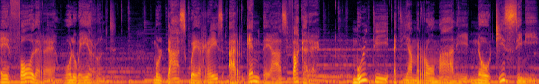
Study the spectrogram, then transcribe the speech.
e fodere voluerunt. Multasque res argenteas facere, multi etiam Romani notissimi,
